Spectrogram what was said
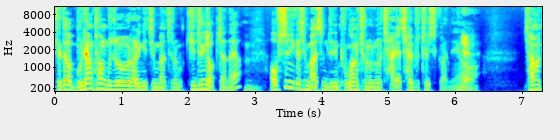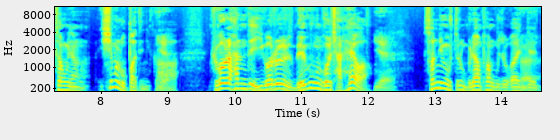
게다가 무량판 구조라는 게 지금 말처럼 기둥이 없잖아요. 음. 없으니까 지금 말씀드린 보강철근을 잘, 잘 붙어 있을 거 아니에요. 예. 잘못하면 그냥 힘을 못 받으니까. 예. 그걸 하는데 이거를 외국은 그걸 잘 해요. 예. 선진국들은 무량판 구조가 이제 어.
